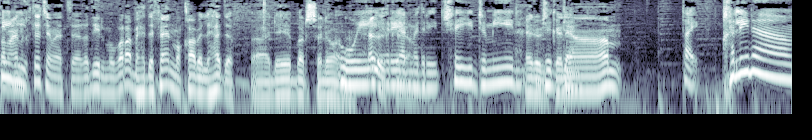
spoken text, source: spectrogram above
طبعا شيء اختتمت غدير المباراة بهدفين مقابل هدف لبرشلونة. حلو وريال. مدريد. شيء جميل حلو جدا. الكلام. طيب خلينا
